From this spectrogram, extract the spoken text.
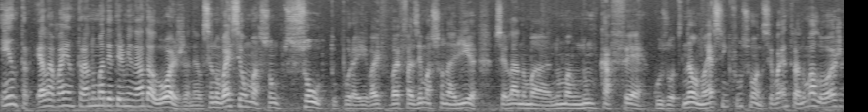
entra, ela vai entrar numa determinada loja, né? Você não vai ser um maçom solto por aí, vai, vai fazer maçonaria, sei lá, numa, numa, num café com os outros. Não, não é assim que funciona. Você vai entrar numa loja,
